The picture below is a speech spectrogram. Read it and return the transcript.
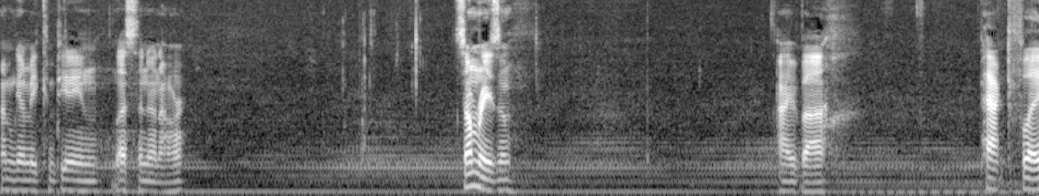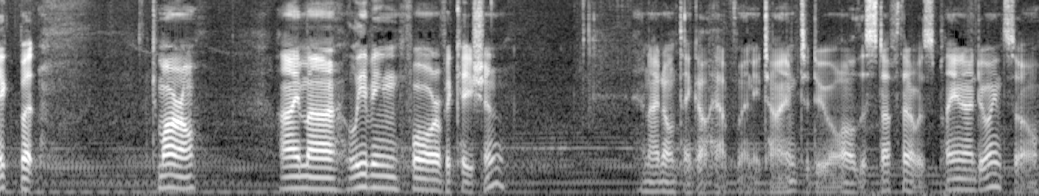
I'm going to be competing less than an hour. Some reason I've uh, packed flake, but tomorrow I'm uh, leaving for vacation, and I don't think I'll have any time to do all the stuff that I was planning on doing, so.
